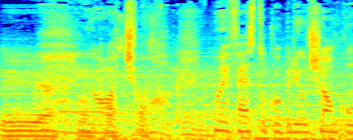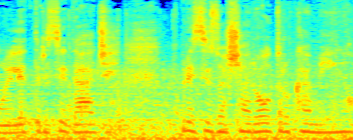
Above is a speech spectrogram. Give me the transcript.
E Ótimo. O Hefesto cobriu o chão com eletricidade. Preciso achar outro caminho.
